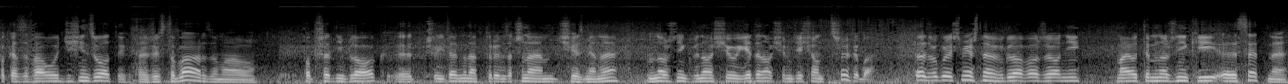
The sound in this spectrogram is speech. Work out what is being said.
pokazywało 10 zł, także jest to bardzo mało. Poprzedni blok, y, czyli ten, na którym zaczynałem dzisiaj zmianę, mnożnik wynosił 1,83 chyba. To jest w ogóle śmieszne w Glovo, że oni mają te mnożniki y, setne.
